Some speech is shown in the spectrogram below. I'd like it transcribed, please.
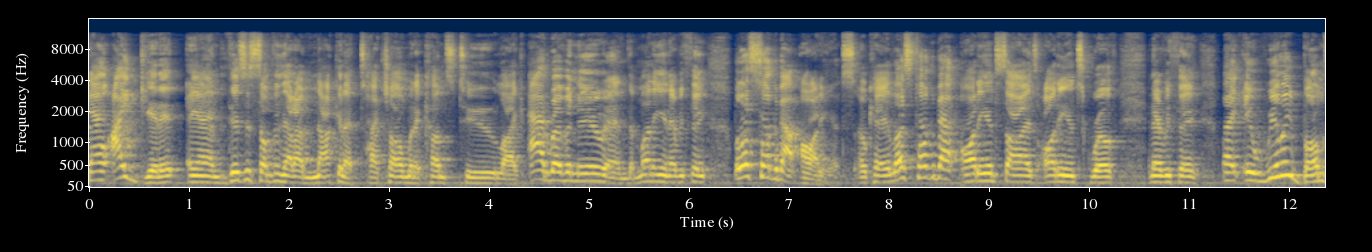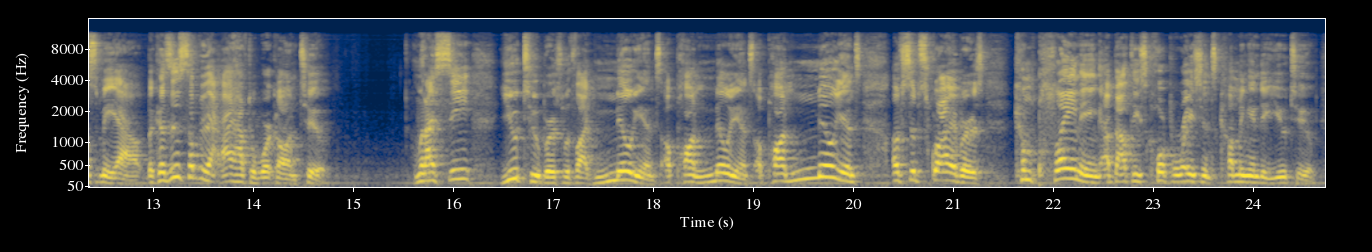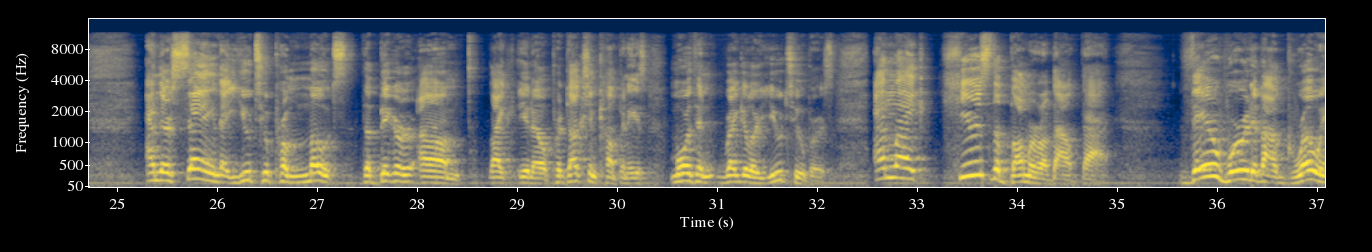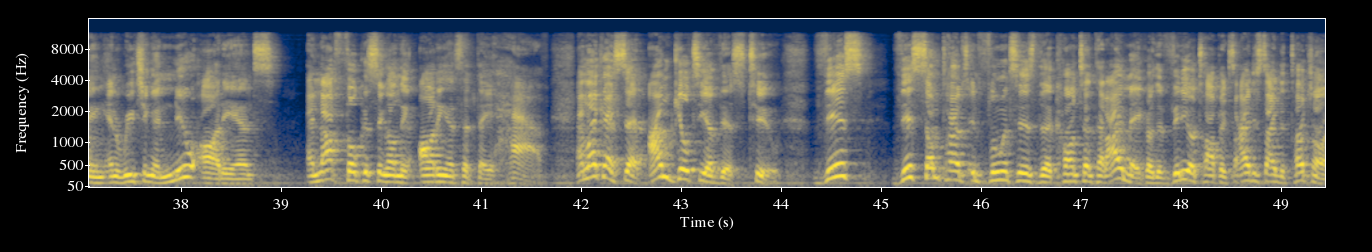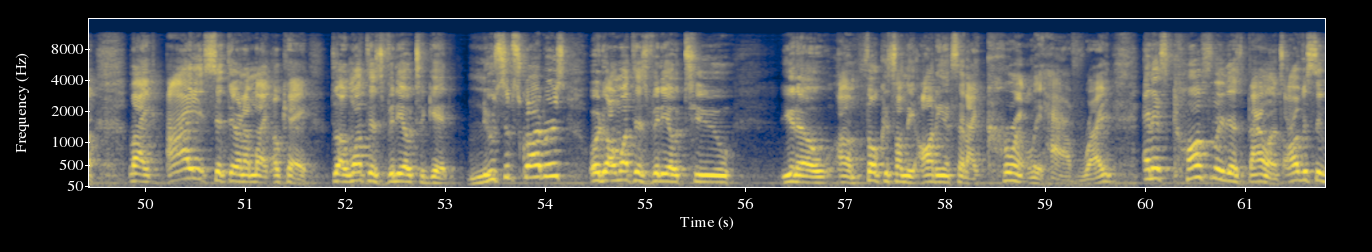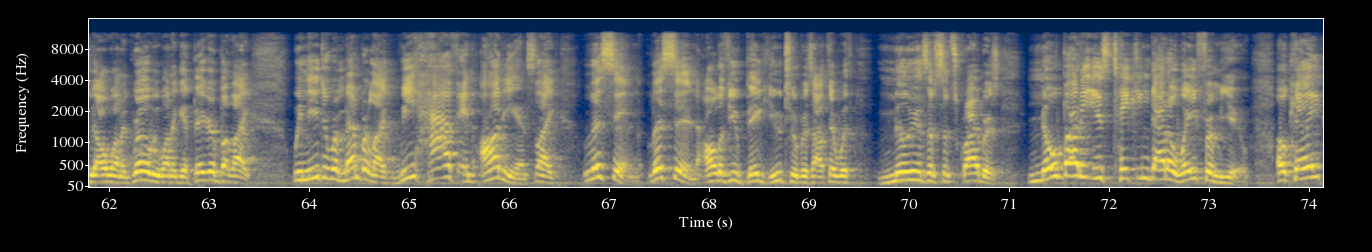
now I get it, and this is something that I'm not gonna touch on when it comes to like ad revenue and the money and everything, but let's talk about audience, okay? Let's talk about audience size, audience growth, and everything. Like, it really bums me out because this is something that I have to work on too. When I see YouTubers with like millions upon millions upon millions of subscribers complaining about these corporations coming into YouTube, and they're saying that YouTube promotes the bigger, um, like, you know, production companies more than regular YouTubers. And like, here's the bummer about that. They're worried about growing and reaching a new audience and not focusing on the audience that they have. And like I said, I'm guilty of this too. This this sometimes influences the content that I make or the video topics I decide to touch on. Like, I sit there and I'm like, okay, do I want this video to get new subscribers or do I want this video to you know, um, focus on the audience that I currently have, right? And it's constantly this balance. Obviously, we all wanna grow, we wanna get bigger, but like, we need to remember, like, we have an audience. Like, listen, listen, all of you big YouTubers out there with millions of subscribers, nobody is taking that away from you, okay?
